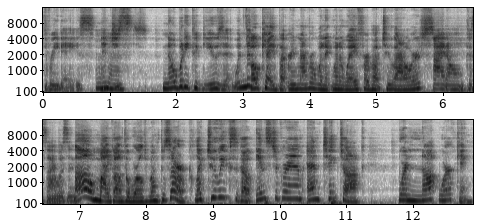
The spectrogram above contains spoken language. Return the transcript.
three days Mm-hmm. and just nobody could use it wouldn't it Okay, but remember when it went away for about two hours? i don't because i wasn't Oh my god, the world went berserk. Like two weeks ago, Instagram and TikTok were not working.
